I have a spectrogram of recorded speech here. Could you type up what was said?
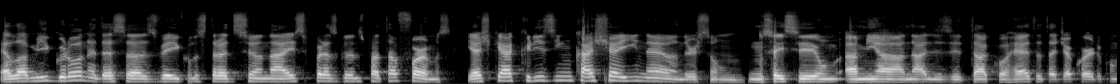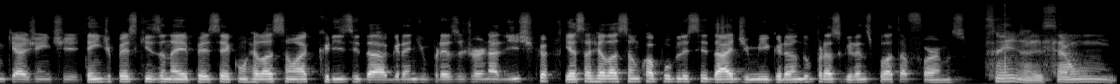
ela migrou né, dessas veículos tradicionais para as grandes plataformas. E acho que a crise encaixa aí, né, Anderson? Não sei se a minha análise está correta, está de acordo com o que a gente tem de pesquisa na EPC com relação à crise da grande empresa jornalística e essa relação com a publicidade migrando para as grandes plataformas. Sim, né, esse é um.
